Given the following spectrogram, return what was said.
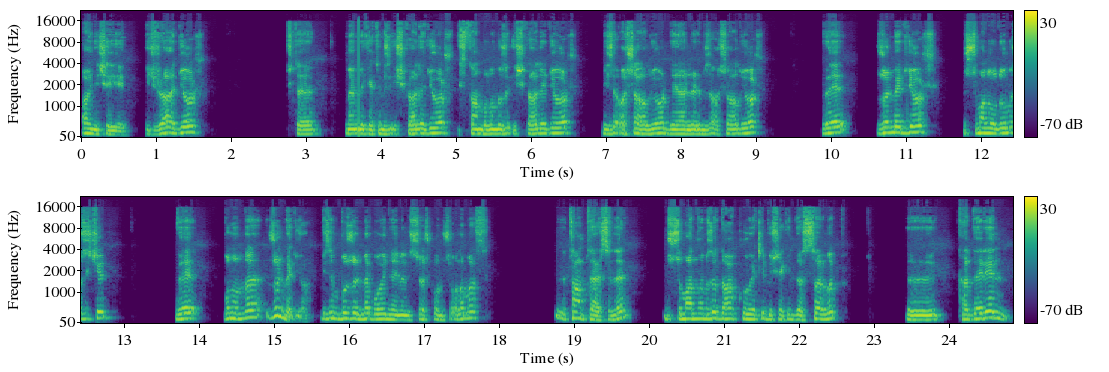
aynı şeyi icra ediyor. İşte memleketimizi işgal ediyor, İstanbul'umuzu işgal ediyor, bizi aşağılıyor, değerlerimizi aşağılıyor ve zulmediyor Müslüman olduğumuz için ve bununla zulmediyor. Bizim bu zulme boyun eğmemiz söz konusu olamaz. Tam tersine Müslümanlığımıza daha kuvvetli bir şekilde sarılıp e, kaderin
